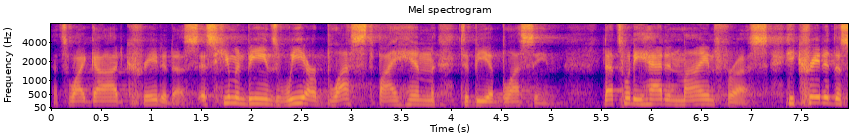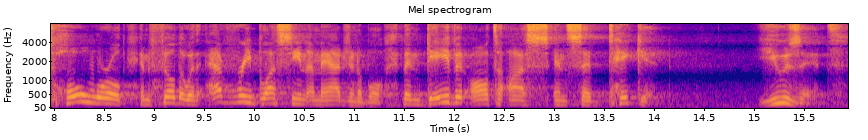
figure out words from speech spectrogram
That's why God created us. As human beings, we are blessed by Him to be a blessing. That's what he had in mind for us. He created this whole world and filled it with every blessing imaginable, then gave it all to us and said, Take it, use it.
